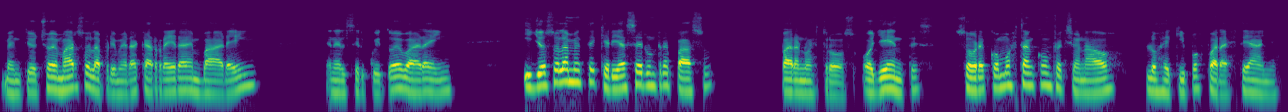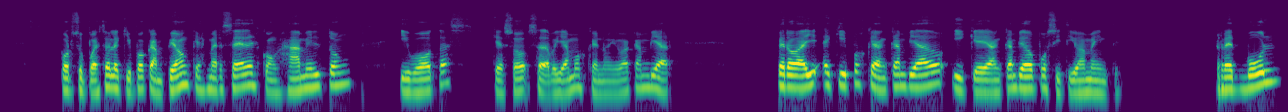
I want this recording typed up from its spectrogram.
28 de marzo, la primera carrera en Bahrein, en el circuito de Bahrein. Y yo solamente quería hacer un repaso para nuestros oyentes sobre cómo están confeccionados los equipos para este año. Por supuesto, el equipo campeón, que es Mercedes, con Hamilton y Bottas, que eso sabíamos que no iba a cambiar pero hay equipos que han cambiado y que han cambiado positivamente. Red Bull,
